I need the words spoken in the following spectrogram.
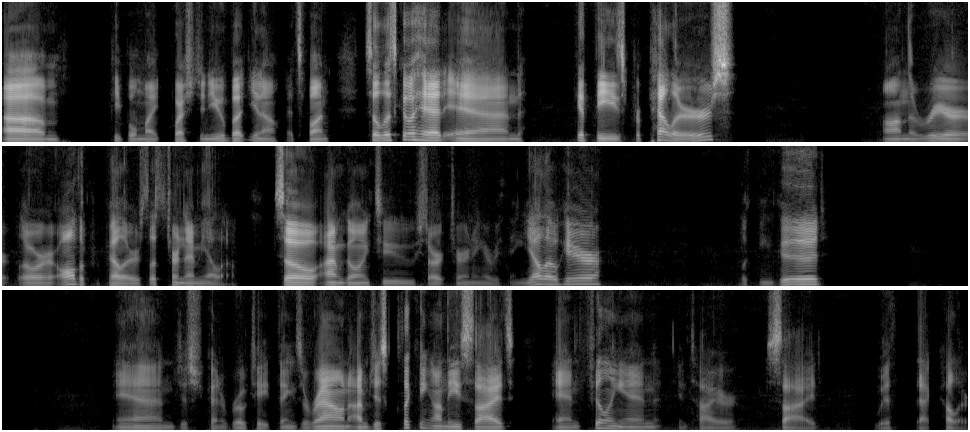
Um, people might question you, but you know it's fun. So let's go ahead and get these propellers on the rear, or all the propellers. Let's turn them yellow. So I'm going to start turning everything yellow here. Looking good and just kind of rotate things around. I'm just clicking on these sides and filling in the entire side with that color.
